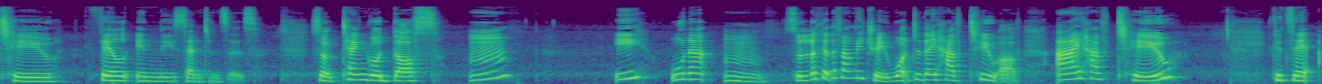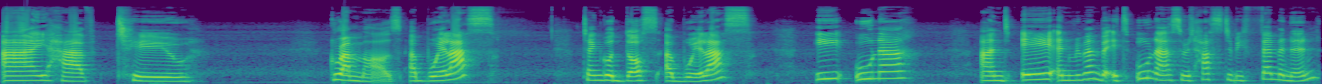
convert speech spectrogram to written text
to fill in these sentences. So, tengo dos mm y una mm. So, look at the family tree. What do they have two of? I have two. You could say, I have two grandmas, abuelas. Tengo dos abuelas y una and a and remember it's una so it has to be feminine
